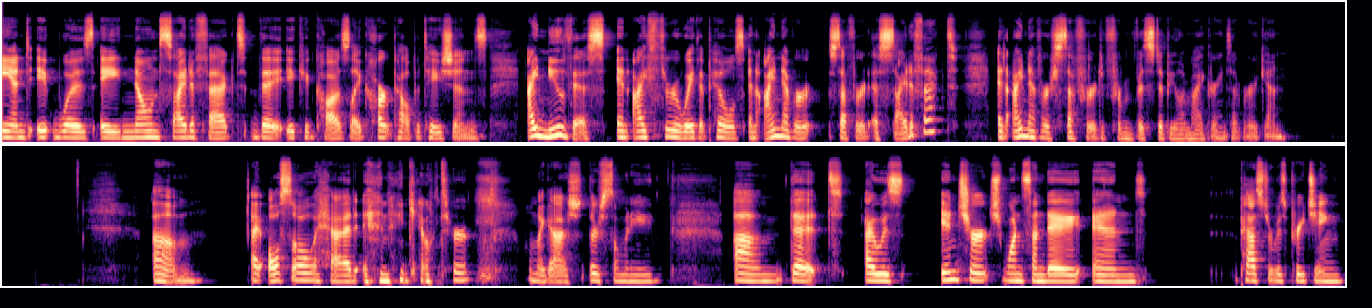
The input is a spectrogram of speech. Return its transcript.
and it was a known side effect that it could cause like heart palpitations. I knew this and I threw away the pills and I never suffered a side effect and I never suffered from vestibular migraines ever again. Um I also had an encounter. Oh my gosh, there's so many um that I was in church one Sunday and pastor was preaching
